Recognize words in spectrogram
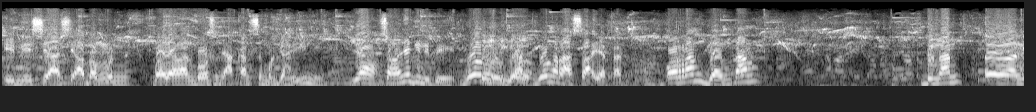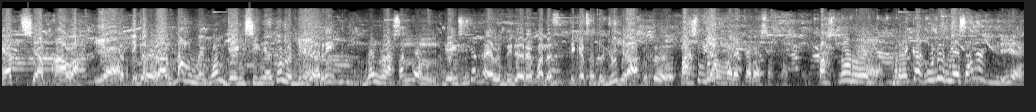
inisiasi ataupun bayangan bahwasanya akan semegah ini. Ya, Soalnya gini be, gue ngeliat, gue ngerasa ya kan, orang gantang dengan eh, niat siap kalah. Iya, Ketika betul. gantang memang gengsinya itu lebih Iya. dari, gue ngerasa kok Mm-mm. gengsinya kayak lebih daripada tiket satu juta. ya betul. Pas Itu yang mereka rasakan. pas turun, Nah. mereka udah biasa lagi. Iya.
